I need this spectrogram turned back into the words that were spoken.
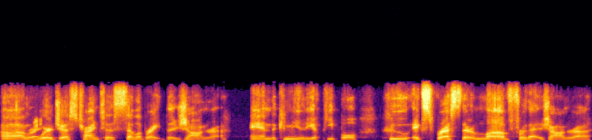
Um, right. we're just trying to celebrate the genre and the community of people who express their love for that genre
